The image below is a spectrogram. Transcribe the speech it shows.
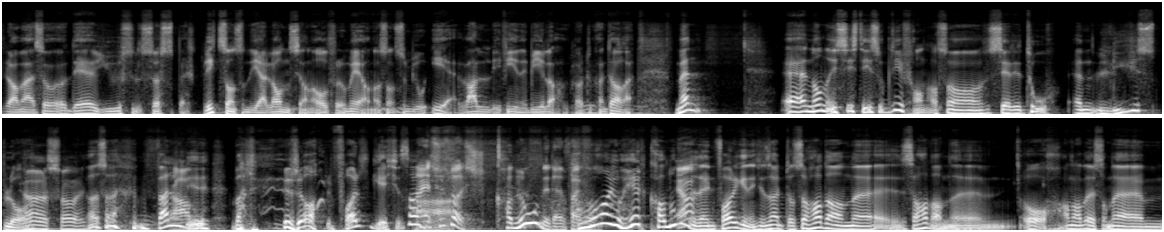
fra meg, så det er Usual Suspect. Litt sånn som de her Lanciaene og Alfa Romeoene, sånn, som jo er veldig fine biler. klart du kan ta det. Men eh, noen i siste Isogrif, han, altså serie 2, en lysblå Ja, jeg så den. Altså, veldig, veldig rar farge, ikke sant? Nei, jeg syns det var kanon i den fargen. Han var jo helt kanon Ja. i den fargen, ikke sant? Og så hadde han, eh, så hadde han eh, Å, han hadde sånne mm,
